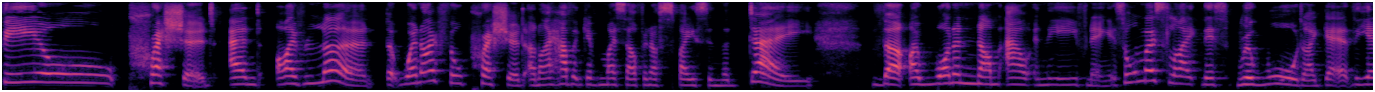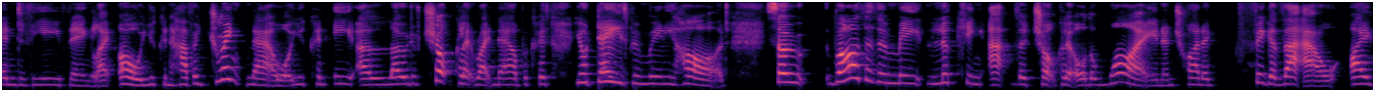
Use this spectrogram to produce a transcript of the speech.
feel pressured. And I've learned that when I feel pressured and I haven't given myself enough space in the day, that I want to numb out in the evening. It's almost like this reward I get at the end of the evening like, oh, you can have a drink now, or you can eat a load of chocolate right now because your day's been really hard. So rather than me looking at the chocolate or the wine and trying to figure that out, I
